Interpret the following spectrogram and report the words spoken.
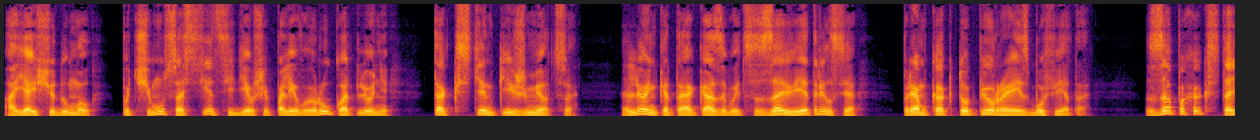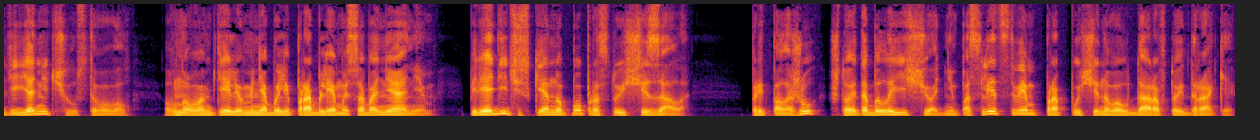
А я еще думал, почему сосед, сидевший по левую руку от Лени, так к стенке и жмется. Ленька-то, оказывается, заветрился, прям как то пюре из буфета. Запаха, кстати, я не чувствовал. В новом теле у меня были проблемы с обонянием. Периодически оно попросту исчезало. Предположу, что это было еще одним последствием пропущенного удара в той драке.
